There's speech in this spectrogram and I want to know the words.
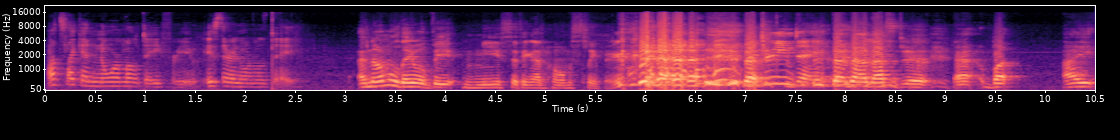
What's like a normal day for you? Is there a normal day? A normal day will be me sitting at home sleeping. A dream day. That- that- that's true. Uh, but I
